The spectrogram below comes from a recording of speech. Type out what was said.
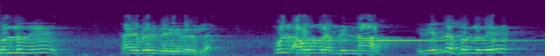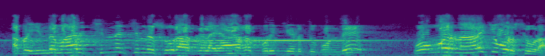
சொல்லுது? நிறைய பேருக்கு தெரியறது இல்ல குல் அவுது ரப்பின் நாஸ் இது என்ன சொல்லுது? அப்ப இந்த மாதிரி சின்ன சின்ன சூறாக்களையாக பொறுக்கி எடுத்துக்கொண்டு ஒவ்வொரு நாளைக்கு ஒரு சூறா.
